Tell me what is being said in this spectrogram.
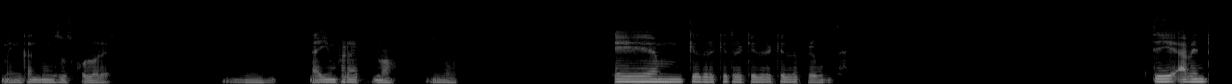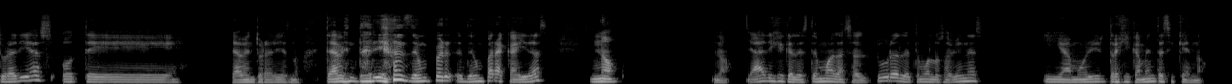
me encantan sus colores. Mm, ahí en fuera, pues no, ninguno. Em, ¿qué otra, qué otra, qué otra, qué otra pregunta? ¿Te aventurarías o te... ¿Te aventurarías? No. ¿Te aventarías de un, de un paracaídas? No. No. Ya dije que les temo a las alturas, le temo a los aviones y a morir trágicamente, así que no.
